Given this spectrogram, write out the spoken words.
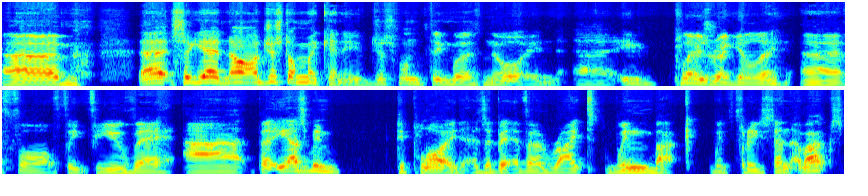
Um, uh, so yeah, no, just on McKennie. Just one thing worth noting: uh, he plays regularly uh, for for, for Juve, uh, but he has been deployed as a bit of a right wing back with three centre backs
